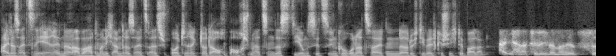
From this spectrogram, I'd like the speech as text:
Einerseits eine Ehre, ne? aber hat man nicht andererseits als Sportdirektor da auch Bauchschmerzen, dass die Jungs jetzt in Corona-Zeiten da durch die Welt Weltgeschichte ballern? Ja, natürlich. Wenn man jetzt äh,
